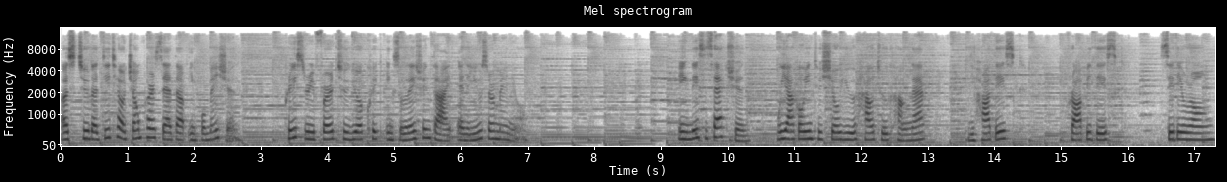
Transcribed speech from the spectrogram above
As to the detailed jumper setup information, please refer to your quick installation guide and user manual. In this section, we are going to show you how to connect the hard disk, floppy disk, CD-ROM,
